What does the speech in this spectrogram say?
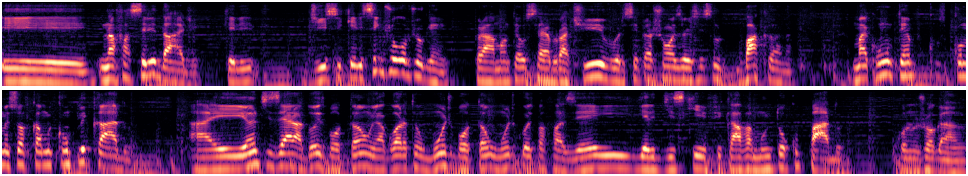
E na facilidade, que ele disse que ele sempre jogou videogame para manter o cérebro ativo, ele sempre achou um exercício bacana. Mas com o tempo começou a ficar muito complicado. Aí antes era dois botão e agora tem um monte de botão, um monte de coisa para fazer e ele disse que ficava muito ocupado quando jogava.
